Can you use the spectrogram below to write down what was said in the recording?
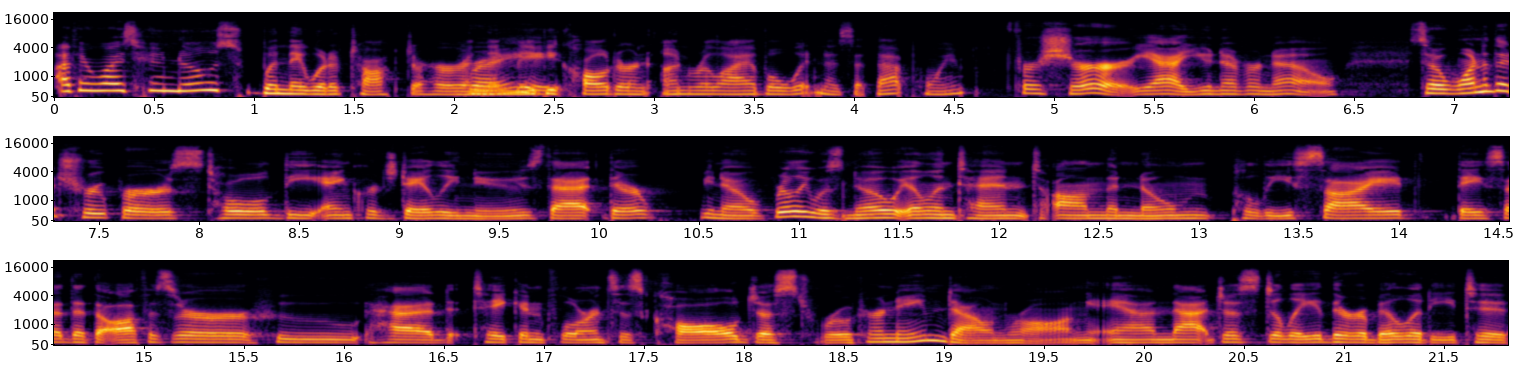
otherwise, who knows when they would have talked to her and right. then maybe called her an unreliable witness at that point. For sure. Yeah, you never know. So, one of the troopers told the Anchorage Daily News that there you know, really was no ill intent on the Nome police side. They said that the officer who had taken Florence's call just wrote her name down wrong, and that just delayed their ability to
